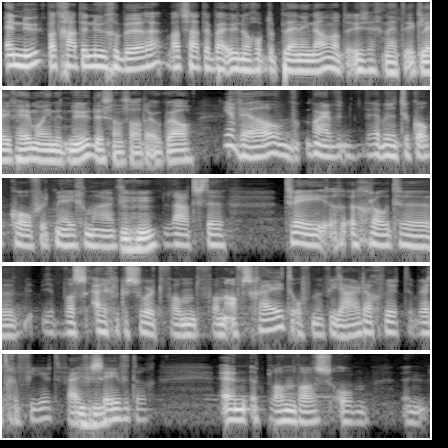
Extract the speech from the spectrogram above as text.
En nu? Wat gaat er nu gebeuren? Wat staat er bij u nog op de planning dan? Want u zegt net, ik leef helemaal in het nu. Dus dan zal er ook wel... Jawel, maar we hebben natuurlijk ook COVID meegemaakt. Mhm. De laatste twee eh, grote... Het was eigenlijk een soort van, van afscheid. Of mijn verjaardag werd, werd gevierd, 75. En het plan was om een,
